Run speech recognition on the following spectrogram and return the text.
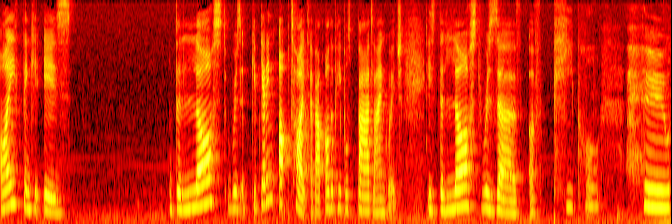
I think it is the last res- getting uptight about other people's bad language is the last reserve of people who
